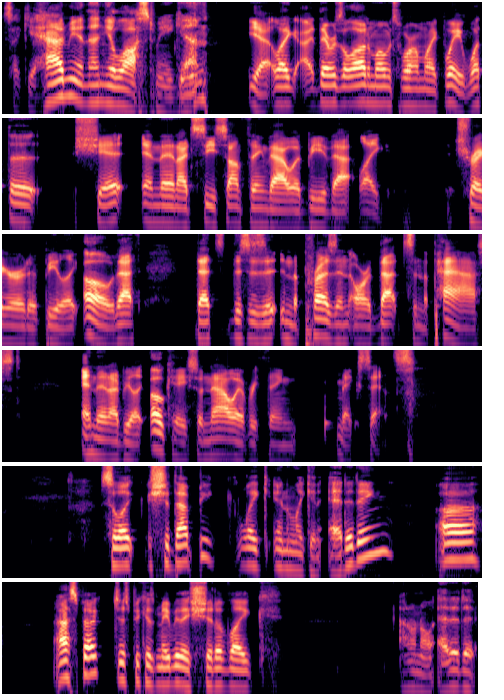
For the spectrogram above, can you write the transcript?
It's like you had me and then you lost me again. Yeah, like I, there was a lot of moments where I'm like, "Wait, what the shit?" And then I'd see something that would be that like trigger to be like, "Oh, that that's this is in the present or that's in the past." And then I'd be like, "Okay, so now everything makes sense." So like should that be like in like an editing uh aspect just because maybe they should have like I don't know, edited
